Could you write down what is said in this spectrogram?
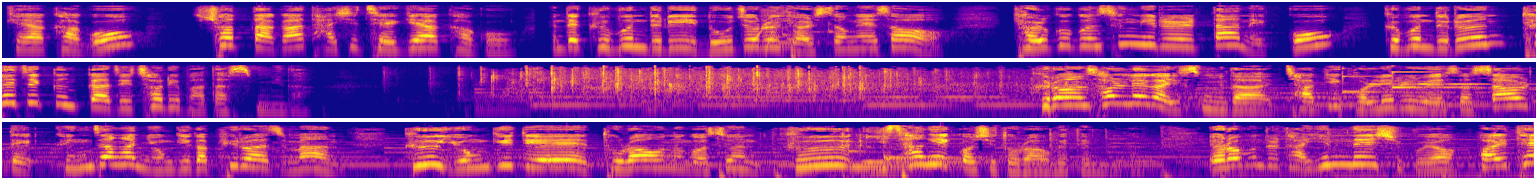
계약하고 쉬었다가 다시 재계약하고. 근데 그분들이 노조를 결성해서 결국은 승리를 따냈고 그분들은 퇴직금까지 처리받았습니다. 그런 선례가 있습니다. 자기 권리를 위해서 싸울 때 굉장한 용기가 필요하지만 그 용기 뒤에 돌아오는 것은 그 이상의 것이 돌아오게 됩니다. 여러분들 다 힘내시고요. 화이팅!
